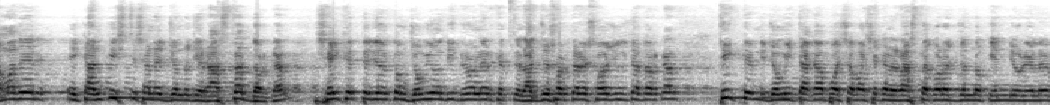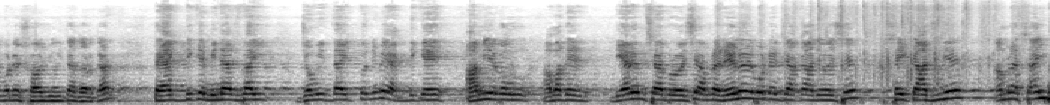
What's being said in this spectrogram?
আমাদের এই কান্তি স্টেশনের জন্য যে রাস্তার দরকার, সেই ক্ষেত্রে যেরকম জমি অধিগ্রহণের ক্ষেত্রে রাজ্য সরকারের সহযোগিতা দরকার ঠিক তেমনি জমির টাকা, পয়সা বা সেখানে রাস্তা করার জন্য কেন্দ্রীয় রেলওয়ে বোর্ডের সহযোগিতা দরকার। তো একদিকে মিনাজ ভাই জমির দায়িত্ব নেবে, একদিকে আমি এবং আমাদের ডিআরএম সাহেব রয়েছে, আমরা রেলওয়ে বোর্ডের যা কাজ হয়েছে সেই কাজ নিয়ে আমরা চাইব।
